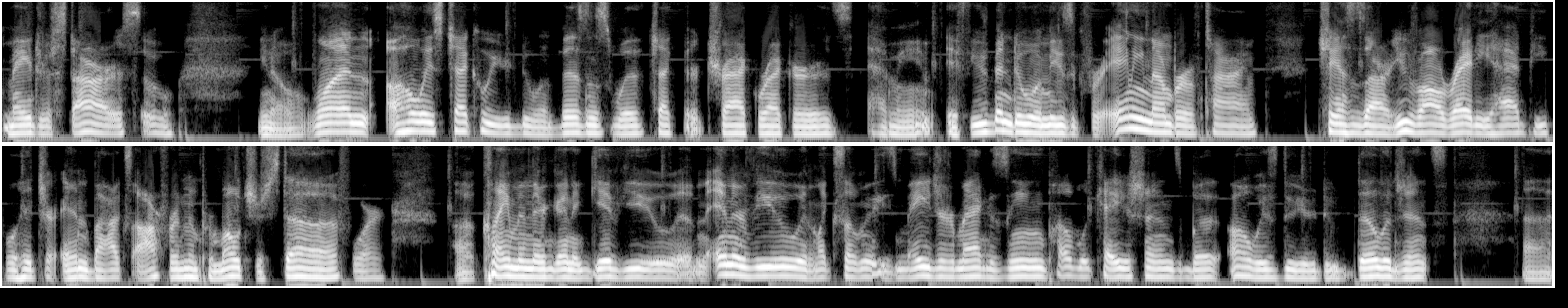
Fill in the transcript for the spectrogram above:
major stars. So, you know, one, always check who you're doing business with, check their track records. I mean, if you've been doing music for any number of time, chances are you've already had people hit your inbox offering to promote your stuff or uh, claiming they're going to give you an interview in like some of these major magazine publications, but always do your due diligence. Uh,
